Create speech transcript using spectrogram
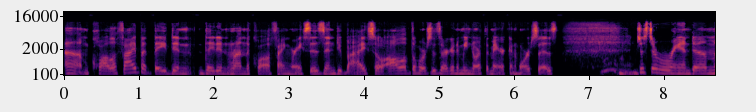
um, qualify, but they didn't they didn't run the qualifying races in Dubai. So all of the horses are going to be North American horses. Mm-hmm. Just a random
